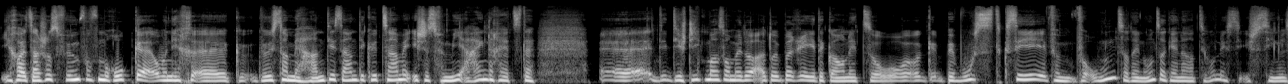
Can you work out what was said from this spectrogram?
Ich habe jetzt auch schon das Fünf auf dem Rücken, als ich äh, gewusst habe, wir haben die Sendung heute zusammen, ist es für mich eigentlich jetzt äh, die, die Stigmas, die wir da darüber reden, gar nicht so bewusst gewesen. Für, für uns oder in unserer Generation ist, ist Single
